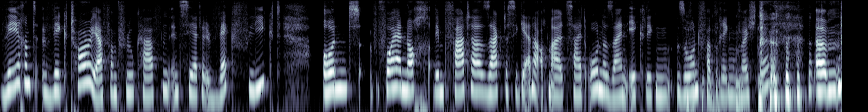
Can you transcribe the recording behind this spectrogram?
während Victoria vom Flughafen in Seattle wegfliegt und vorher noch dem Vater sagt, dass sie gerne auch mal Zeit ohne seinen ekligen Sohn verbringen möchte. ähm,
